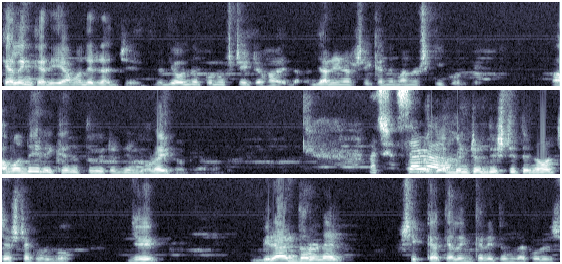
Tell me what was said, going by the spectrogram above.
কেলেঙ্কারি আমাদের রাজ্যে। যদি অন্য কোনো স্টেটে হয়, জানি না সেখানে মানুষ কি করবে। আমাদের এখানে তো এটা নিয়ে লড়াই হবে আমাদের আচ্ছা স্যার গভর্নমেন্টের দৃষ্টিতে নেওয়ার চেষ্টা করব যে বিরাট ধরনের শিক্ষা কেলেঙ্কারি তোমরা করেছ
